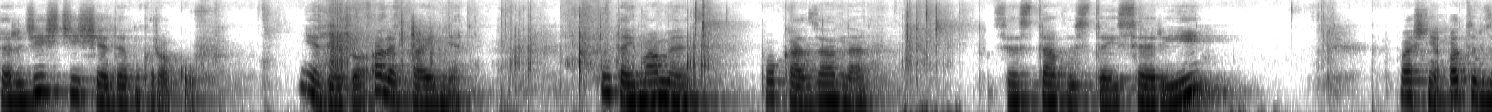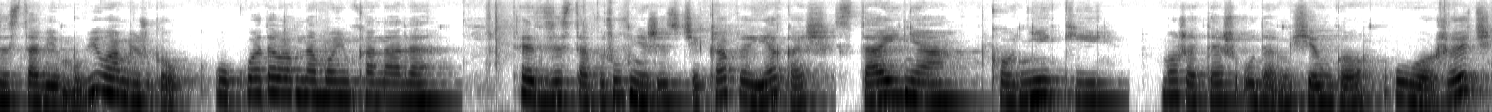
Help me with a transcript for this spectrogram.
47 kroków. Niedużo, ale fajnie. Tutaj mamy pokazane zestawy z tej serii. Właśnie o tym zestawie mówiłam, już go układałam na moim kanale. Ten zestaw również jest ciekawy. Jakaś stajnia, koniki. Może też uda mi się go ułożyć.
